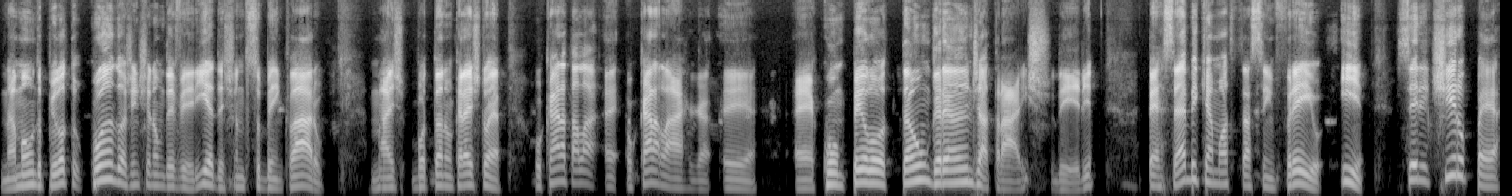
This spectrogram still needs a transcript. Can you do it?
na mão do piloto, quando a gente não deveria, deixando isso bem claro, mas botando um crédito é o cara tá lá, é, o cara larga é, é, com um pelotão grande atrás dele, percebe que a moto tá sem freio e se ele tira o pé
